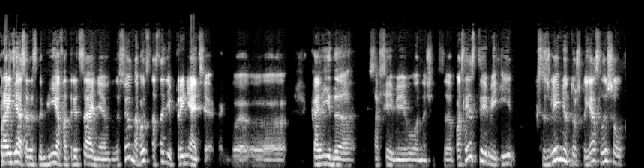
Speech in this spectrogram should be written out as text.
пройдя, соответственно, гнев, отрицание, вот это все находится на стадии принятия как бы э, ковида со всеми его значит, последствиями. И, к сожалению, то, что я слышал,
